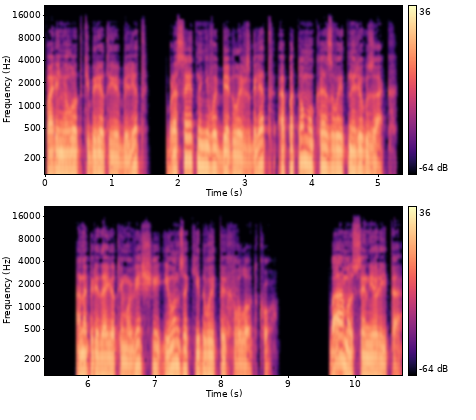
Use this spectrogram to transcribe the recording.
Парень у лодки берет ее билет, бросает на него беглый взгляд, а потом указывает на рюкзак. Она передает ему вещи, и он закидывает их в лодку. «Вамос, сеньорита»,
